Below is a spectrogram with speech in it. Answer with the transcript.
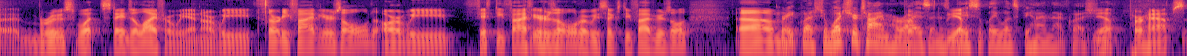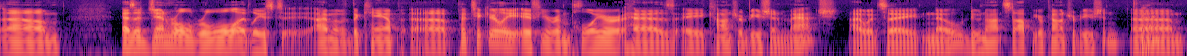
uh, Bruce, what stage of life are we in? Are we 35 years old? Are we 55 years old? Are we 65 years old? Um, Great question. What's your time horizon? Is Yep. basically what's behind that question. Yep, perhaps. Um, as a general rule, at least I'm of the camp, uh, particularly if your employer has a contribution match, I would say no, do not stop your contribution. Um,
